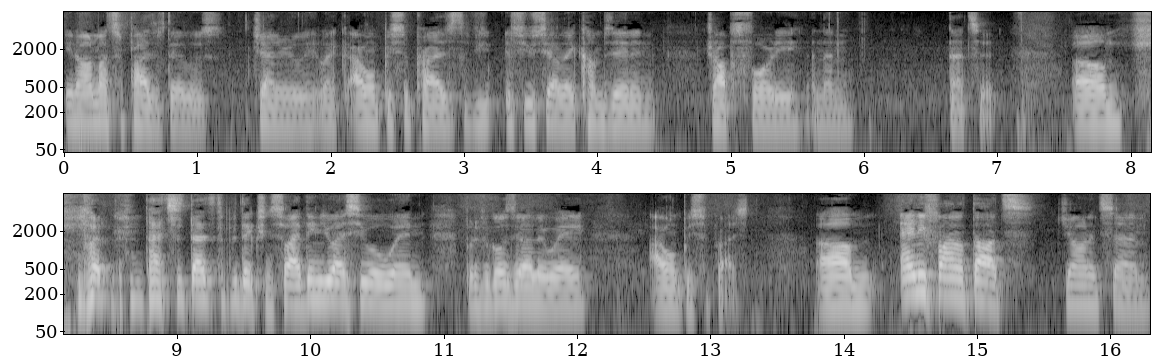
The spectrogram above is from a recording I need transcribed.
you know, I'm not surprised if they lose. Generally, like I won't be surprised if if UCLA comes in and drops 40, and then that's it. Um, but that's that's the prediction. So I think USC will win. But if it goes the other way, I won't be surprised. Um, any final thoughts, John and Sam?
